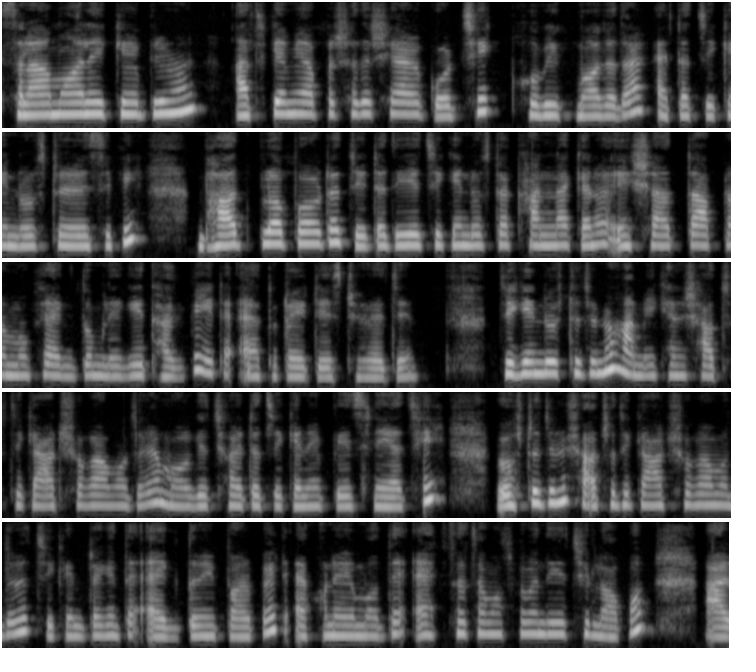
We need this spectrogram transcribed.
সালামু আলাইকুম এভরিওয়ান আজকে আমি আপনার সাথে শেয়ার করছি খুবই মজাদার একটা চিকেন রোস্টের রেসিপি ভাত পোলাও পরোটা যেটা দিয়ে চিকেন রোস্টটা খান না কেন, এই স্বাদটা আপনার মুখে একদম লেগেই থাকবে, এটা এতটাই টেস্টি হয়েছে। চিকেন রোস্টের জন্য আমি এখানে সাতশো থেকে আটশো গ্রাম ওজনের মুরগির ছয়টা চিকেনের পিস নিয়েছি। রোস্টের জন্য সাতশো থেকে আটশো গ্রাম ওজনের চিকেনটা কিন্তু একদমই পারফেক্ট এখন এর মধ্যে এক চা চামচ পরিমাণ দিয়েছি লবণ আর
